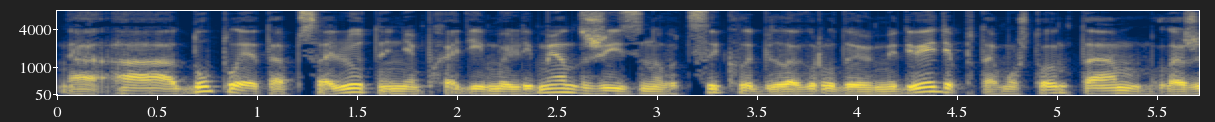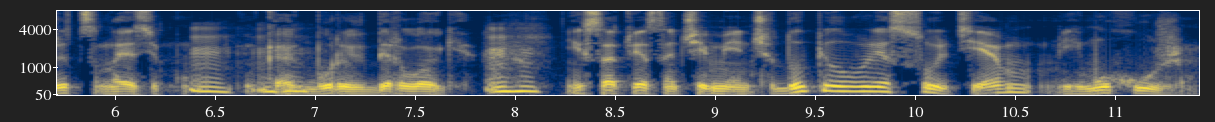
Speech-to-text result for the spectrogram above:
а, а дуплы – это абсолютно необходимый элемент жизненного цикла белогрудого медведя, потому что он там ложится на зиму, mm-hmm. как бурый в берлоге. Mm-hmm. И, соответственно, чем меньше дупел в лесу, тем ему хуже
